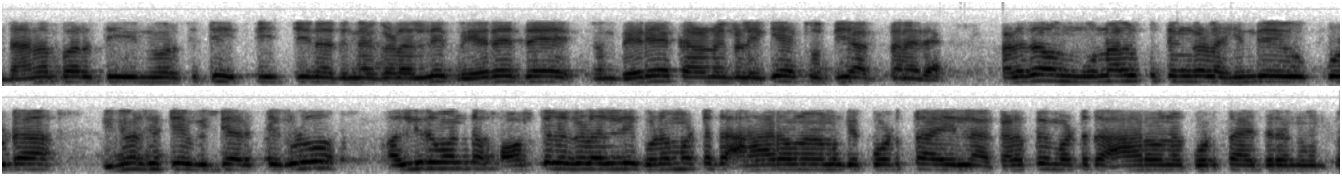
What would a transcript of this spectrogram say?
ಜ್ಞಾನಭಾರತಿ ಯೂನಿವರ್ಸಿಟಿ ಇತ್ತೀಚಿನ ದಿನಗಳಲ್ಲಿ ಬೇರೆದೇ, ಬೇರೆ ಕಾರಣಗಳಿಗೆ ಸುದ್ದಿ ಆಗ್ತಾನೆ ಇದೆ. ಕಳೆದ ಒಂದು ಮೂರ್ನಾಲ್ಕು ತಿಂಗಳ ಹಿಂದೆಯೂ ಕೂಡ ಯೂನಿವರ್ಸಿಟಿಯ ವಿದ್ಯಾರ್ಥಿಗಳು ಅಲ್ಲಿರುವಂತ ಹಾಸ್ಟೆಲ್ಗಳಲ್ಲಿ ಗುಣಮಟ್ಟದ ಆಹಾರವನ್ನು ನಮಗೆ ಕೊಡ್ತಾ ಇಲ್ಲ, ಕಳಪೆ ಮಟ್ಟದ ಆಹಾರವನ್ನು ಕೊಡ್ತಾ ಇದ್ದಾರೆ ಅನ್ನುವಂತ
